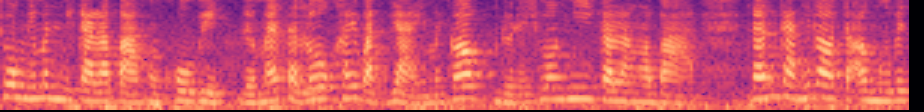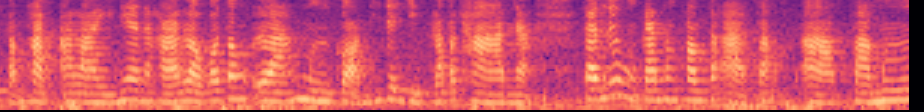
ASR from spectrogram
ช่วงนี้มันมีการระบาดของโควิด หรือแม้แต่โรคไข้หวัดใหญ่ มันก็อยู่ในช่วงที่กำลังระบาด ฉะนั้นการที่เราจะเอามือไปสัมผัสอะไรเนี่ยนะคะ เราก็ต้องล้างมือก่อนที่จะหยิบรับประทานน่ะฉะนั้นเรื่องของการทำความสะอาดฝ่าฝ่ามือ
